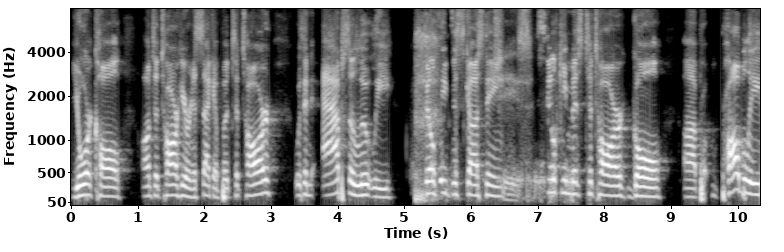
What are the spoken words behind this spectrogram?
your call on Tatar here in a second, but Tatar with an absolutely filthy, disgusting, Jeez. silky Miss Tatar goal. Uh, pr- probably,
